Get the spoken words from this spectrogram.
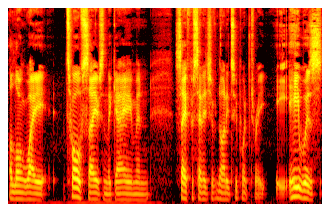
a long way. 12 saves in the game and save percentage of 92.3. He was.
